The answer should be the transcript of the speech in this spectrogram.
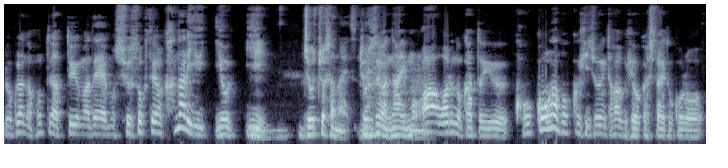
6ラウンドが本当にあっという間で、もう収束性がかなり良い、いい。冗長さないですね。上手ではない。もう、うんああ、終わるのかという、ここが僕非常に高く評価したいところ。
